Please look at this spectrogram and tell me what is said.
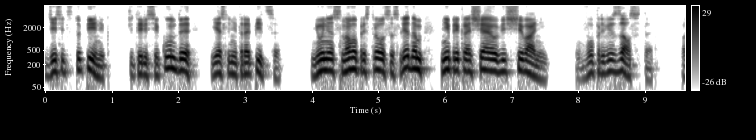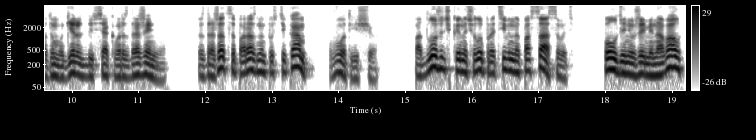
Десять ступенек, четыре секунды, если не торопиться. Нюня снова пристроился следом, не прекращая увещеваний. Во привязался-то. подумал Геральт без всякого раздражения. Раздражаться по разным пустякам — вот еще. Под ложечкой начало противно посасывать. Полдень уже миновал,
